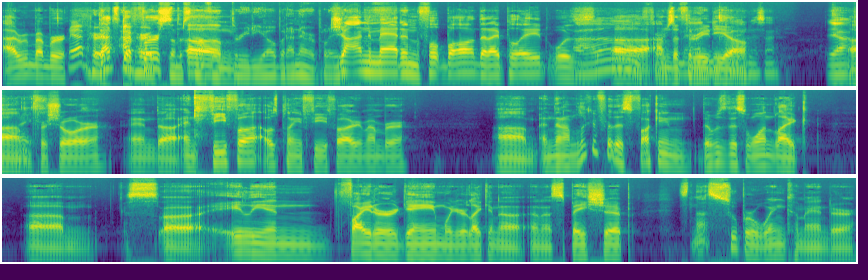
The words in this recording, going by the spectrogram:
I remember Yeah, heard, that's the I've first some stuff um, 3DO, but I never played. John Madden football that I played was Oh, uh, on the Madden 3DO Yeah. um, for sure, and uh, and FIFA. I was playing FIFA. I remember. Um, and then I'm looking for this fucking. There was this one like, um, uh, alien fighter game where you're like in a in a spaceship. It's not Super Wing Commander.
